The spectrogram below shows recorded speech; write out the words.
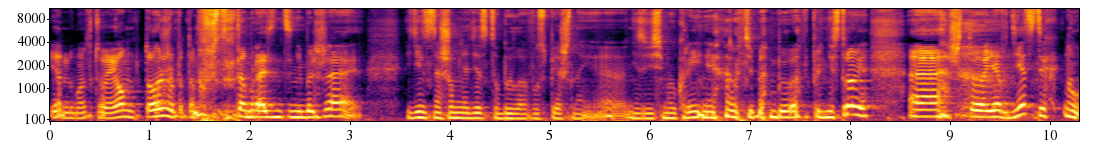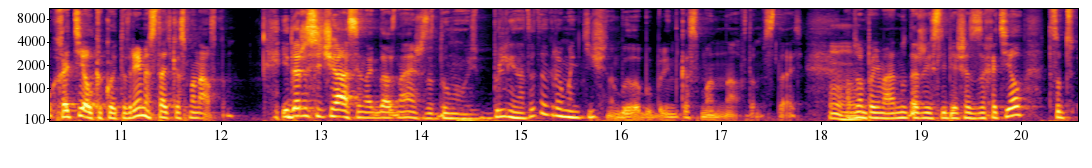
я думаю, в твоем тоже, потому что там разница небольшая. Единственное, что у меня детство было в успешной э, независимой Украине, у тебя было в Приднестровье, э, что я в детстве, ну, хотел какое-то время стать космонавтом. И даже сейчас иногда, знаешь, задумываюсь, блин, а это так романтично было бы, блин, космонавтом стать. Угу. А потом понимаю, ну даже если бы я сейчас захотел, тут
